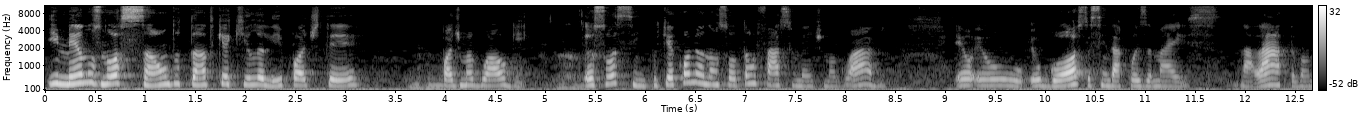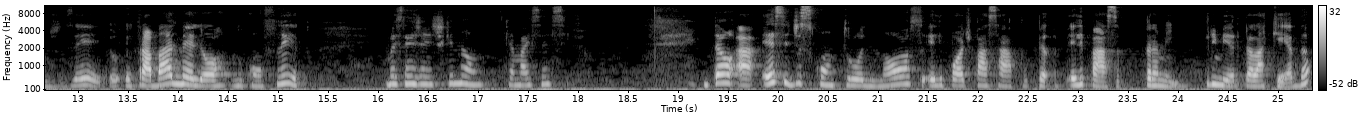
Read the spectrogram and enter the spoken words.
e menos noção do tanto que aquilo ali pode ter, uhum. pode magoar alguém. Uhum. Eu sou assim, porque como eu não sou tão facilmente magoável, eu, eu, eu gosto assim da coisa mais na lata, vamos dizer. Eu, eu trabalho melhor no conflito, mas tem gente que não, que é mais sensível. Então, a, esse descontrole nosso, ele pode passar, por, ele passa para mim, primeiro pela queda,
